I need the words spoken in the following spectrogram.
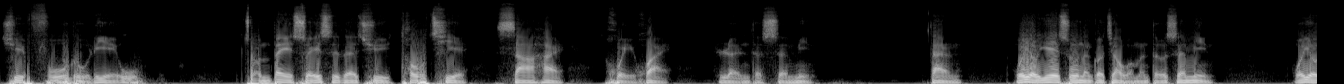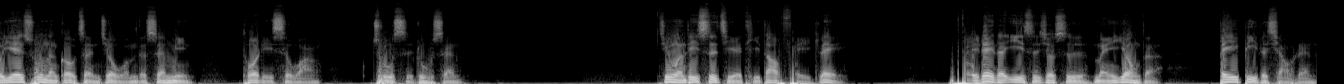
去俘虏猎物，准备随时的去偷窃、杀害、毁坏人的生命。但唯有耶稣能够叫我们得生命，唯有耶稣能够拯救我们的生命，脱离死亡，出死入生。经文第四节提到匪类，匪类的意思就是没用的、卑鄙的小人，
